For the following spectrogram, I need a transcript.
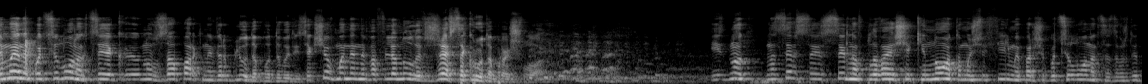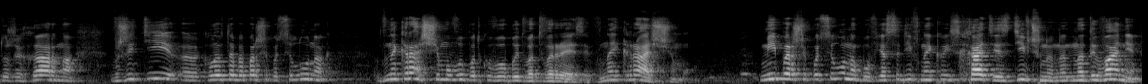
Для мене поцілунок це як е, ну, в зоопарк на верблюда подивитись. Якщо в мене не вафлянули, вже все круто пройшло. І ну, на це все сильно впливає ще кіно, тому що фільми перший поцілунок це завжди дуже гарно. В житті, е, коли в тебе перший поцілунок, в найкращому випадку ви обидва тверезі. В найкращому. Мій перший поцілунок був, я сидів на якійсь хаті з дівчиною на, на дивані,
